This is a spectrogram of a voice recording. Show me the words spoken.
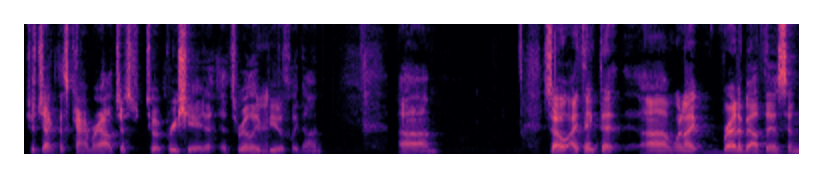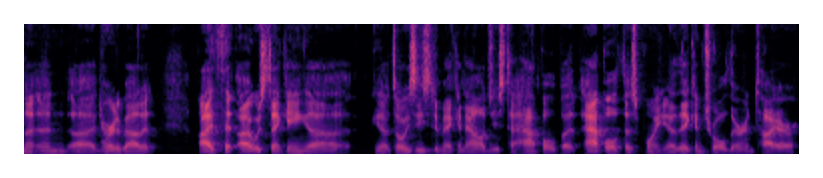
should check this camera out just to appreciate it. It's really mm. beautifully done. Um, so I think that uh, when I read about this and and uh, heard about it, I th- I was thinking, uh, you know, it's always easy to make analogies to Apple, but Apple at this point, you know, they control their entire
